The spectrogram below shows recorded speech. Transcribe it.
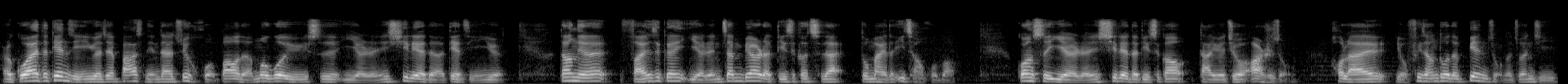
而国外的电子音乐在八十年代最火爆的莫过于是野人系列的电子音乐，当年凡是跟野人沾边的迪斯科磁带都卖得异常火爆。光是野人系列的迪斯高大约就二十种，后来有非常多的变种的专辑，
